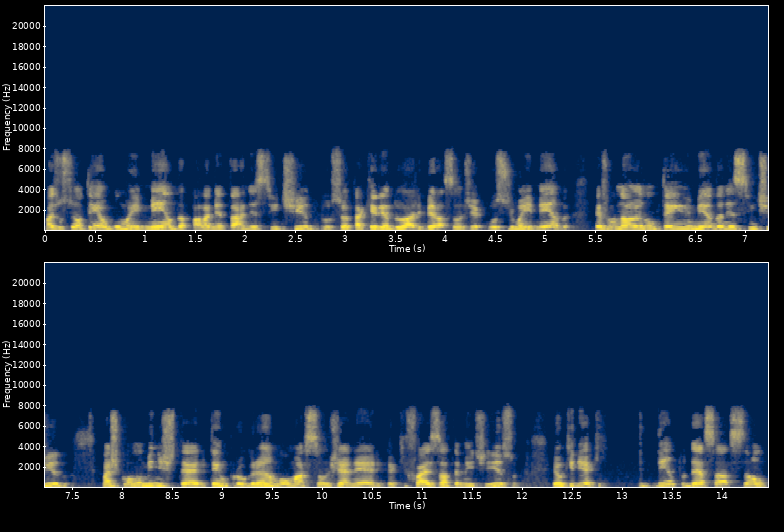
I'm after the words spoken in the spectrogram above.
mas o senhor tem alguma emenda parlamentar nesse sentido? O senhor está querendo a liberação de recursos de uma emenda? Ele falou: não, eu não tenho emenda nesse sentido. Mas como o Ministério tem um programa, uma ação genérica que faz exatamente isso, eu queria que dentro dessa ação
